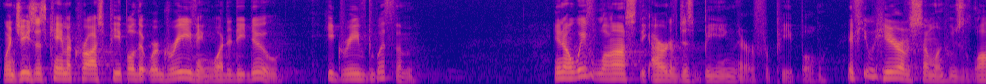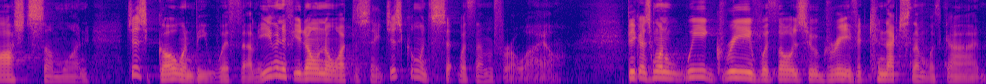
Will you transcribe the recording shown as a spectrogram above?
When Jesus came across people that were grieving, what did he do? He grieved with them. You know, we've lost the art of just being there for people. If you hear of someone who's lost someone, just go and be with them. Even if you don't know what to say, just go and sit with them for a while. Because when we grieve with those who grieve, it connects them with God.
